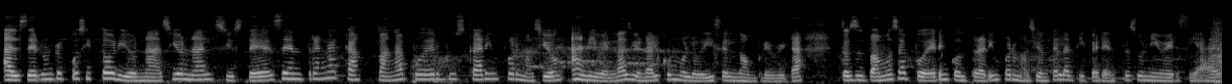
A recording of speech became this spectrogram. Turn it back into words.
Al ser un repositorio nacional, si ustedes entran acá, van a poder buscar información a nivel nacional, como lo dice el nombre, ¿verdad? Entonces vamos a poder encontrar información de las diferentes universidades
